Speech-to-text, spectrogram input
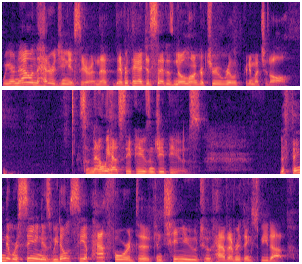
We are now in the heterogeneous era, and that, everything I just said is no longer true really pretty much at all. So now we have CPUs and GPUs. The thing that we're seeing is we don't see a path forward to continue to have everything speed up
